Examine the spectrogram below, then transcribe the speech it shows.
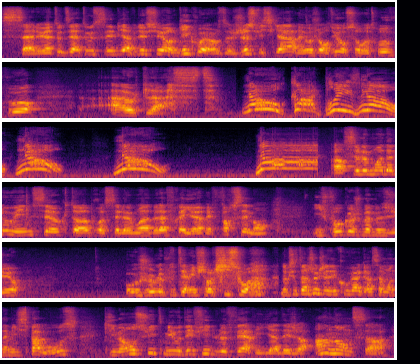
Salut à toutes et à tous et bienvenue sur Geek World, je suis Scar et aujourd'hui on se retrouve pour Outlast. No! God, please, no! No! No! No! Alors c'est le mois d'Halloween, c'est octobre, c'est le mois de la frayeur et forcément, il faut que je me mesure au jeu le plus terrifiant qui soit. Donc c'est un jeu que j'ai découvert grâce à mon ami Spamose, qui m'a ensuite mis au défi de le faire il y a déjà un an de ça,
